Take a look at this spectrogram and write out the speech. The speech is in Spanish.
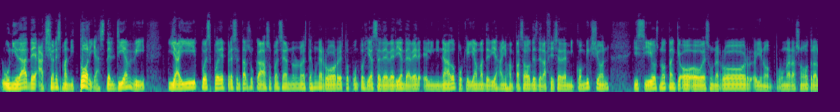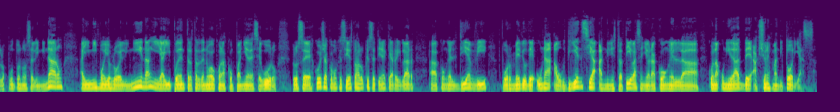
unidad de acciones mandatorias del DMV y ahí pues puede presentar su caso, pueden decir, no, no, no, este es un error, estos puntos ya se deberían de haber eliminado porque ya más de 10 años han pasado desde la fecha de mi convicción y si ellos notan que oh, oh, es un error, you know, por una razón u otra los puntos no se eliminaron, ahí mismo ellos lo eliminan y ahí pueden tratar de nuevo con la compañía de seguro. Pero se escucha como que si esto es algo que se tiene que arreglar ah, con el DMV por medio de una audiencia administrativa, señora, con, el, ah, con la unidad de acciones mandatorias.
